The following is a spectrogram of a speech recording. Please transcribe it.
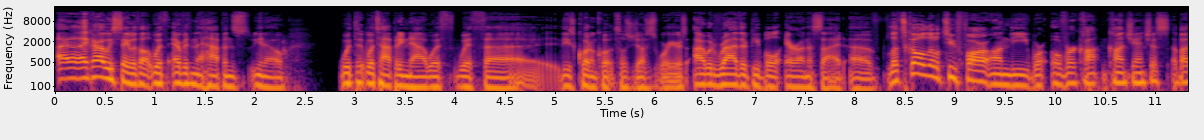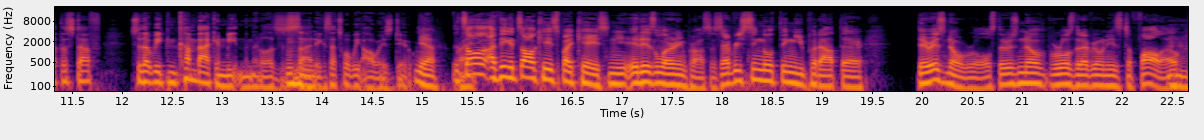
I, like I always say, with all, with everything that happens, you know, with what's happening now with with uh, these quote unquote social justice warriors, I would rather people err on the side of let's go a little too far on the we're over con- conscientious about this stuff, so that we can come back and meet in the middle as a society because that's what we always do. Yeah, it's Right. all. I think it's all case by case, and it is a learning process. Every single thing you put out there, there is no rules. There is no rules that everyone needs to follow, Mm-hmm.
